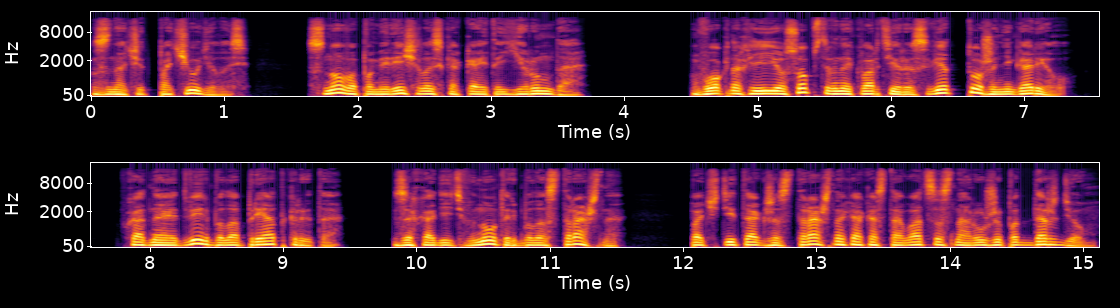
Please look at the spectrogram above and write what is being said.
Значит, почудилась. Снова померещилась какая-то ерунда. В окнах ее собственной квартиры свет тоже не горел. Входная дверь была приоткрыта. Заходить внутрь было страшно. Почти так же страшно, как оставаться снаружи под дождем.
